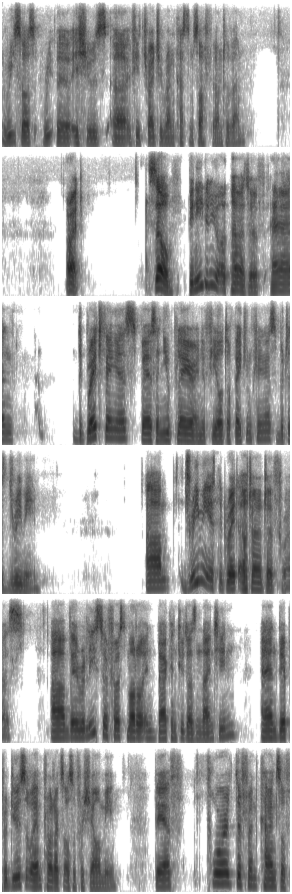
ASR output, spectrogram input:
resource re uh, issues uh, if you try to run custom software onto them. All right, so we need a new alternative, and the great thing is there's a new player in the field of vacuum cleaners, which is Dreemy. Um, Dreemy is the great alternative for us. Um, they released their first model in back in 2019, and they produce OEM products also for Xiaomi. They have four different kinds of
